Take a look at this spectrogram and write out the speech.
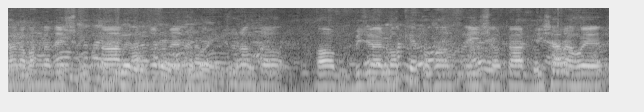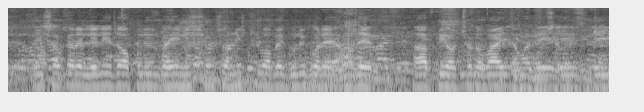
সারা বাংলাদেশ উত্তাল আন্দোলনে যখন চূড়ান্ত বিজয়ের লক্ষ্যে তখন এই সরকার দিশারা হয়ে এই সরকারের লেলিয়ে দেওয়া পুলিশ বাহিনী নৃশংস নিষ্ঠুরভাবে গুলি করে আমাদের প্রিয় ছোট ভাই আমাদের এই- এই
